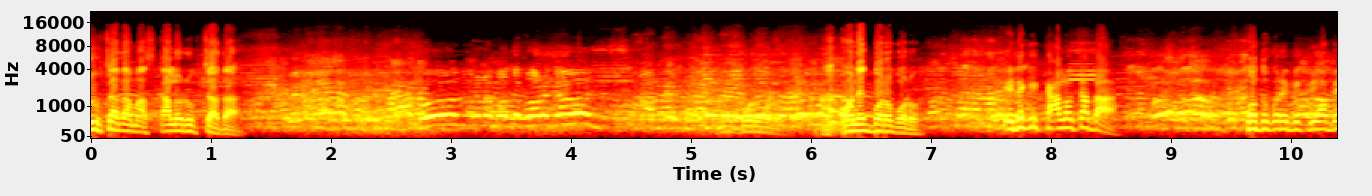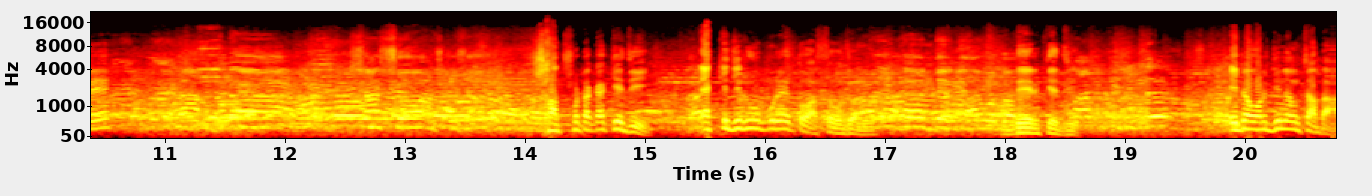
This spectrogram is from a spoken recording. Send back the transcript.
রূপচাঁদা মাছ কালো রূপচাঁদা। অনেক বড় বড়। এটা কি কালো চাঁদা? কত করে বিক্রি হবে? সাতশো টাকা কেজি। এক কেজির উপরে তো আছে ওজন। দেড় কেজি। এটা অরিজিনাল চাঁদা।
